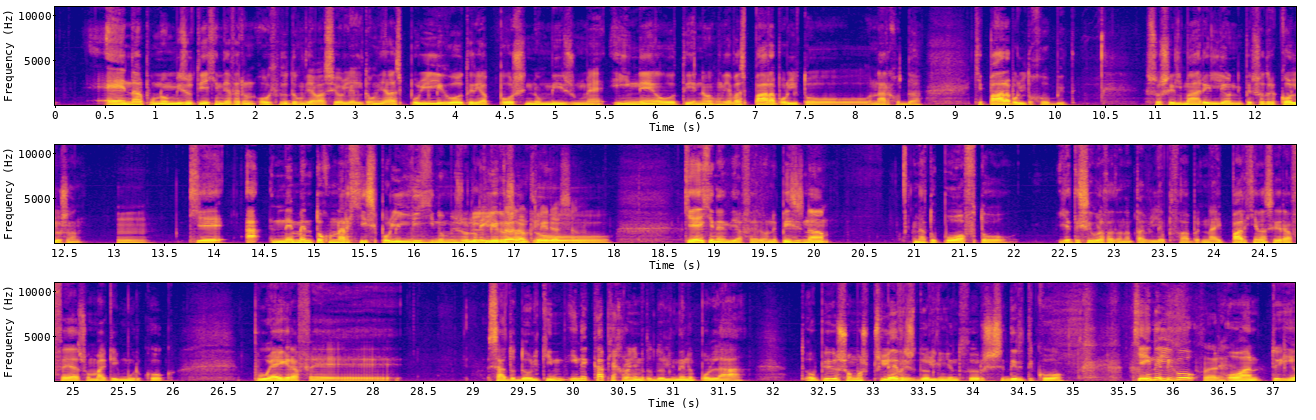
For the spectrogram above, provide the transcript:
ένα που νομίζω ότι έχει ενδιαφέρον, όχι που δεν το έχουν διαβάσει όλοι, αλλά το έχουν διαβάσει πολύ λιγότεροι από όσοι νομίζουμε, είναι ότι ενώ έχουν διαβάσει πάρα πολύ τον Άρχοντα και πάρα πολύ το Hobbit, στο Silmarillion οι περισσότεροι κόλωσαν. Mm. Και α, ναι, μεν το έχουν αρχίσει πολύ, λίγοι νομίζω ολοκλήρωσαν το. το... Και έχει ένα ενδιαφέρον. Επίσης, να, να το πω αυτό, γιατί σίγουρα θα ήταν από τα βιβλία που θα έπαιρνα. Υπάρχει ένας συγγραφέας, ο Μάικλ Μουρκοκ, που έγραφε σαν τον Τόλκιν, είναι κάποια χρόνια με τον Τόλκιν, δεν είναι πολλά. Ο οποίος όμως ψηλοέβριζε τον Τόλκιν για να το θεωρούσε συντηρητικό. Και είναι λίγο ο,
